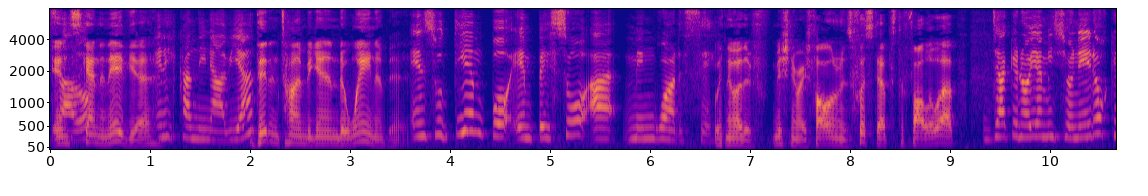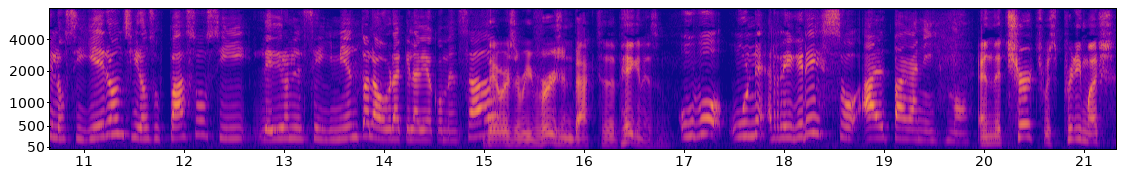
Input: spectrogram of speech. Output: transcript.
in Scandinavia en Escandinavia, did in time begin to wane a bit, en su tiempo empezó a menguarse, with no other missionaries following in his footsteps to follow up. Ya que no había misioneros que lo siguieron, siguieron sus pasos y le dieron el seguimiento a la obra que él había comenzado. There was a reversion back to the paganism. Hubo un regreso al paganismo. And the church was pretty much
